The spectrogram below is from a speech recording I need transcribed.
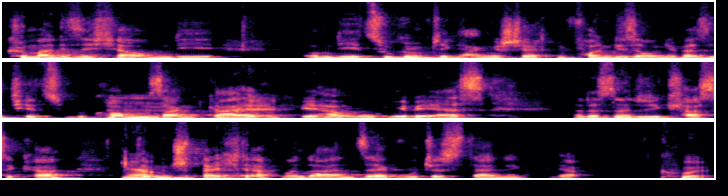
kümmern die sich ja um die, um die zukünftigen Angestellten von dieser Universität zu bekommen. Mhm, St. Gallen, okay. WHU, EBS, das sind natürlich die Klassiker. Ja. Dementsprechend hat man da ein sehr gutes Standing, ja. Cool.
